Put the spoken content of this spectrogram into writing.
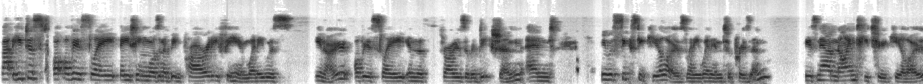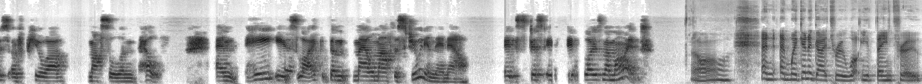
but he just obviously eating wasn't a big priority for him when he was, you know, obviously in the throes of addiction, and he was sixty kilos when he went into prison. He's now ninety-two kilos of pure muscle and health. And he is like the male Martha Stewart in there now. It's just, it, it blows my mind. Oh, and, and we're going to go through what you've been through,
